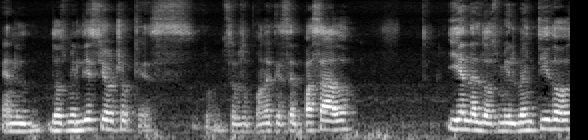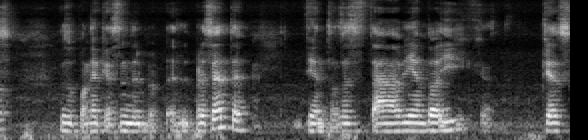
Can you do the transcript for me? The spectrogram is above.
En el 2018, que es, se supone que es el pasado, y en el 2022, se supone que es en el, el presente. Y entonces está viendo ahí qué es,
